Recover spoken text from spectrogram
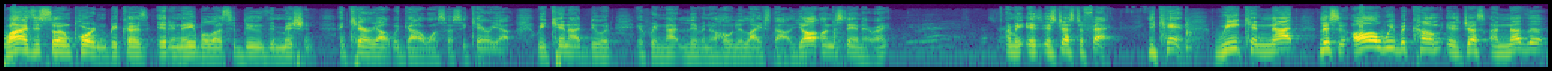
Why is this so important? Because it enables us to do the mission and carry out what God wants us to carry out. We cannot do it if we're not living a holy lifestyle. Y'all understand that, right? Amen. Right. I mean, it's, it's just a fact. You can't. We cannot, listen, all we become is just another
